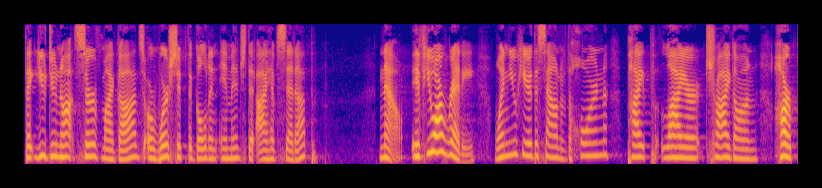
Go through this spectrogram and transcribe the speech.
that you do not serve my gods or worship the golden image that I have set up? Now, if you are ready, when you hear the sound of the horn, pipe, lyre, trigon, harp,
